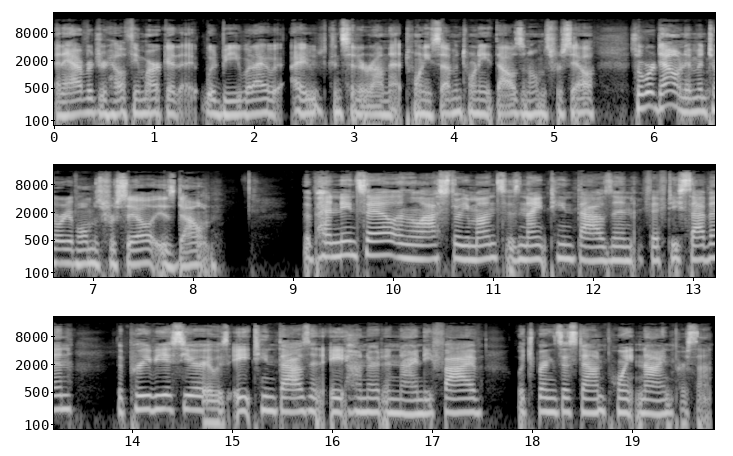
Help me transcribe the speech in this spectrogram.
An average or healthy market would be what I, I would consider around that 27, 28,000 homes for sale. So we're down. Inventory of homes for sale is down. The pending sale in the last three months is 19,057. The previous year, it was 18,895, which brings us down 0.9%.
